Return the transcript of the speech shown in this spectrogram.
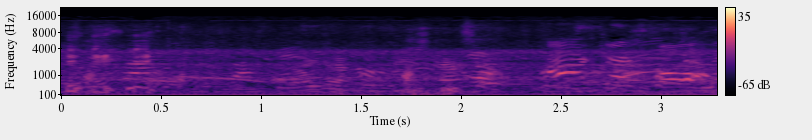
Parker, hold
